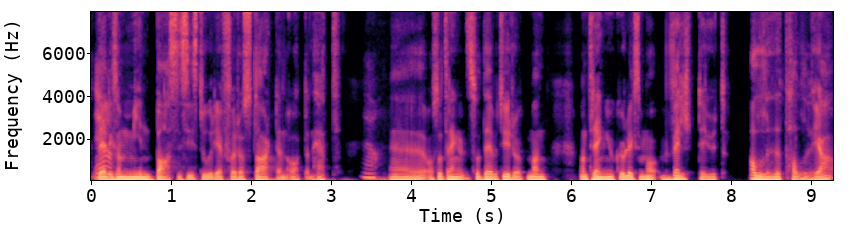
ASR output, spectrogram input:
Det er liksom min basishistorie for å starte en åpenhet. Ja. Eh, og så, trenger, så det betyr jo at man, man trenger jo ikke liksom å velte ut alle detaljer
